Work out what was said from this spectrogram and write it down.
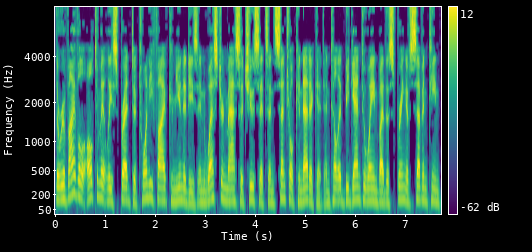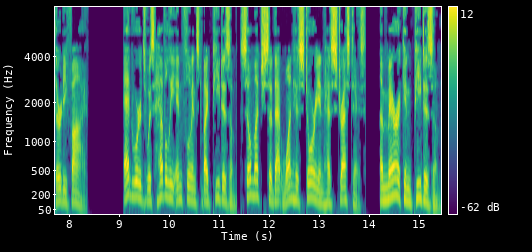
The revival ultimately spread to 25 communities in western Massachusetts and central Connecticut until it began to wane by the spring of 1735. Edwards was heavily influenced by Pietism, so much so that one historian has stressed his American Pietism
